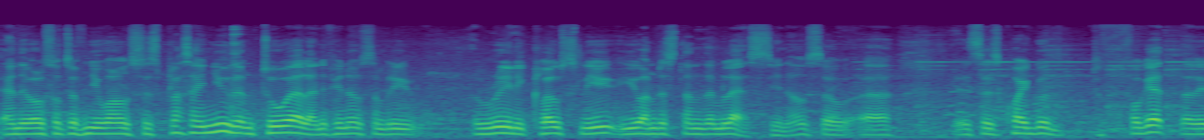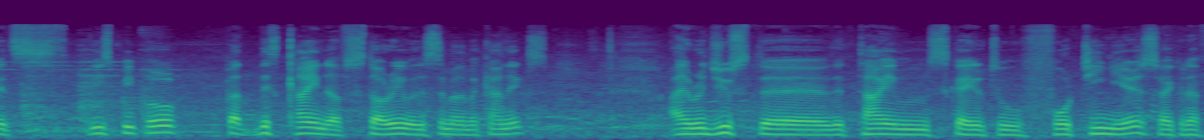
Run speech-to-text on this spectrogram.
and there were all sorts of nuances. Plus, I knew them too well, and if you know somebody really closely, you understand them less. You know, so uh, it's, it's quite good to forget that it's these people, but this kind of story with similar mechanics. I reduced the, the time scale to 14 years, so I could have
